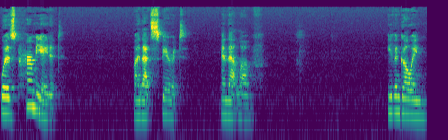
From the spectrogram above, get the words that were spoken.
was permeated by that spirit and that love. Even going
